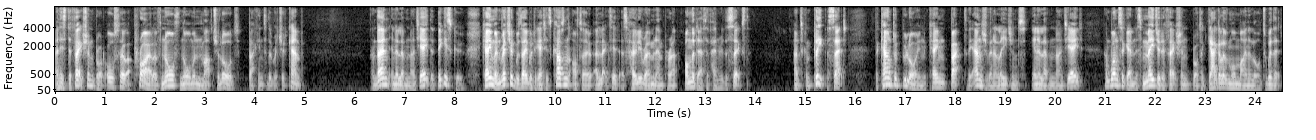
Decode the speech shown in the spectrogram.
and his defection brought also a prior of North Norman Marcher lords back into the Richard camp. And then, in 1198, the biggest coup came when Richard was able to get his cousin Otto elected as Holy Roman Emperor on the death of Henry VI. And to complete the set, the Count of Boulogne came back to the Angevin allegiance in 1198, and once again this major defection brought a gaggle of more minor lords with it.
